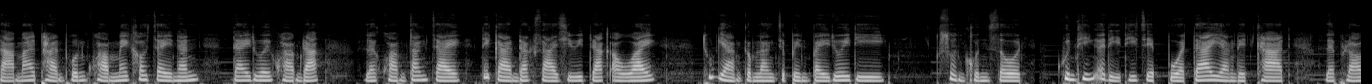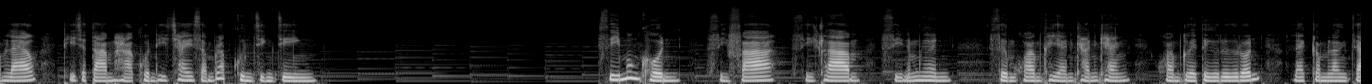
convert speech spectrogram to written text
สามารถผ่านพ้นความไม่เข้าใจนั้น ได้ด้วยความรักและความตั้งใจในการรักษาชีวิตรักเอาไว้ ทุกอย่างกำลังจะเป็นไปด้วยดี ส่วนคนโสด คุณทิ้งอดีตที่เจ็บปวดได้อย่างเด็ดขาด และพร้อมแล้วที่จะตามหาคนที่ใช่สำหรับคุณจริง ๆ สีมงคล สีฟ้า สีคราม สีน้ำเงิน เสริมความขยันขันแข็ง ความกระตือรือร้น และกำลังใจ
